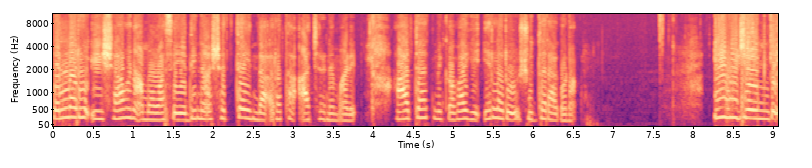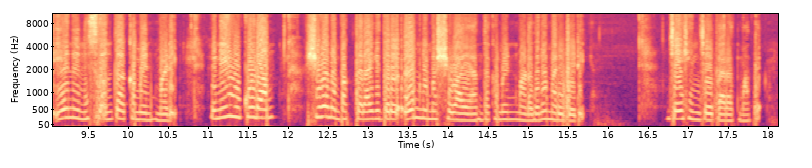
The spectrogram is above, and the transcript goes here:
ಎಲ್ಲರೂ ಈ ಶ್ರಾವಣ ಅಮಾವಾಸ್ಯೆಯ ದಿನ ಶ್ರದ್ಧೆಯಿಂದ ವ್ರತ ಆಚರಣೆ ಮಾಡಿ. ಆಧ್ಯಾತ್ಮಿಕವಾಗಿ ಎಲ್ಲರೂ ಶುದ್ಧರಾಗೋಣ. ಈ ವಿಡಿಯೋ ನಿಮಗೆ ಏನೆನಿಸು ಅಂತ ಕಮೆಂಟ್ ಮಾಡಿ. ನೀವು ಕೂಡ ಶಿವನ ಭಕ್ತರಾಗಿದ್ದರೆ ಓಂ ನಮ ಶಿವಾಯ ಅಂತ ಕಮೆಂಟ್ ಮಾಡೋದನ್ನ ಮರಿಬೇಡಿ. ಜೈ ಹಿಂದ್, ಜೈ ಭಾರತ್ ಮಾತೆ.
